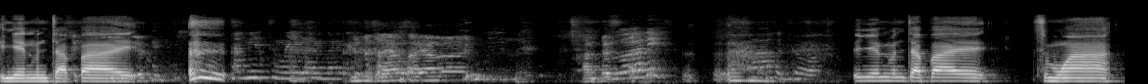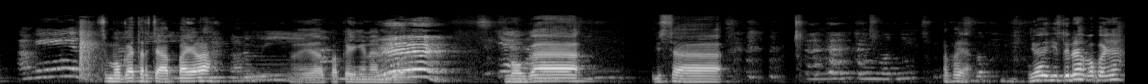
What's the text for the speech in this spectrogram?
ingin mencapai ingin mencapai semua semoga tercapai lah. Nah, ya apa keinginan gua. Semoga bisa apa ya? Ya gitu dah pokoknya.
